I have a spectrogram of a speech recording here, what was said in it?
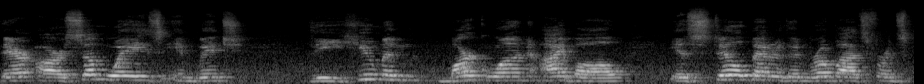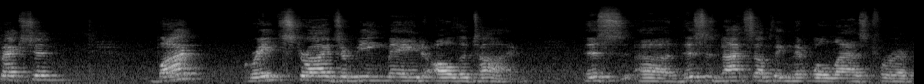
There are some ways in which the human Mark I eyeball is still better than robots for inspection, but great strides are being made all the time. This, uh, this is not something that will last forever.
